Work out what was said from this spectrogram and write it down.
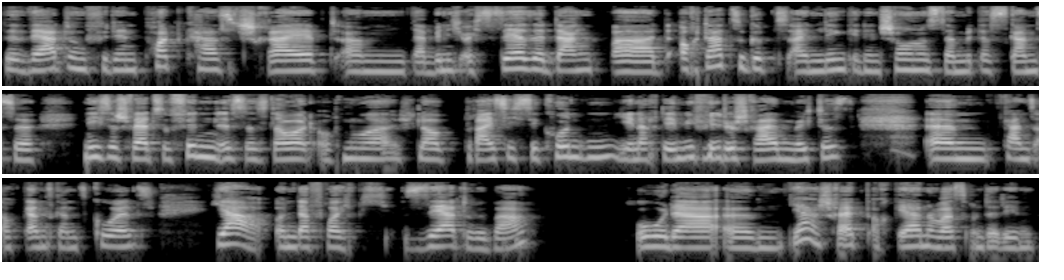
Bewertung für den Podcast schreibt. Ähm, da bin ich euch sehr, sehr dankbar. Auch dazu gibt es einen Link in den Shownotes, damit das Ganze nicht so schwer zu finden ist. Das dauert auch nur, ich glaube, 30 Sekunden, je nachdem, wie viel du schreiben möchtest. Ähm, ganz auch ganz, ganz kurz. Ja, und da freue ich mich sehr drüber. Oder ähm, ja, schreibt auch gerne was unter den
